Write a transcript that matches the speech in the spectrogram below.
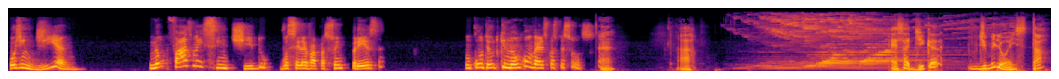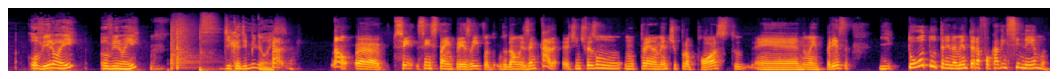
hoje em dia, não faz mais sentido você levar para sua empresa um conteúdo que não converse com as pessoas. É. Ah. Essa dica de milhões, tá? Ouviram aí? Ouviram aí? Dica de milhões. Cara, não, é, sem, sem citar a empresa aí, vou, vou, dar um exemplo. Cara, a gente fez um, um treinamento de propósito é, numa empresa e todo o treinamento era focado em cinema.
